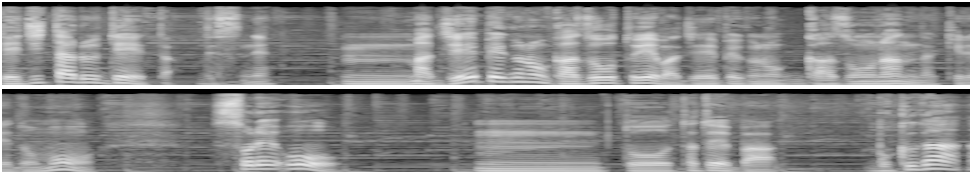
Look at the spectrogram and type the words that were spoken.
デジタルデータですね。うんまあ JPEG の画像といえば JPEG の画像なんだけれどもそれをうんと例えば僕が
